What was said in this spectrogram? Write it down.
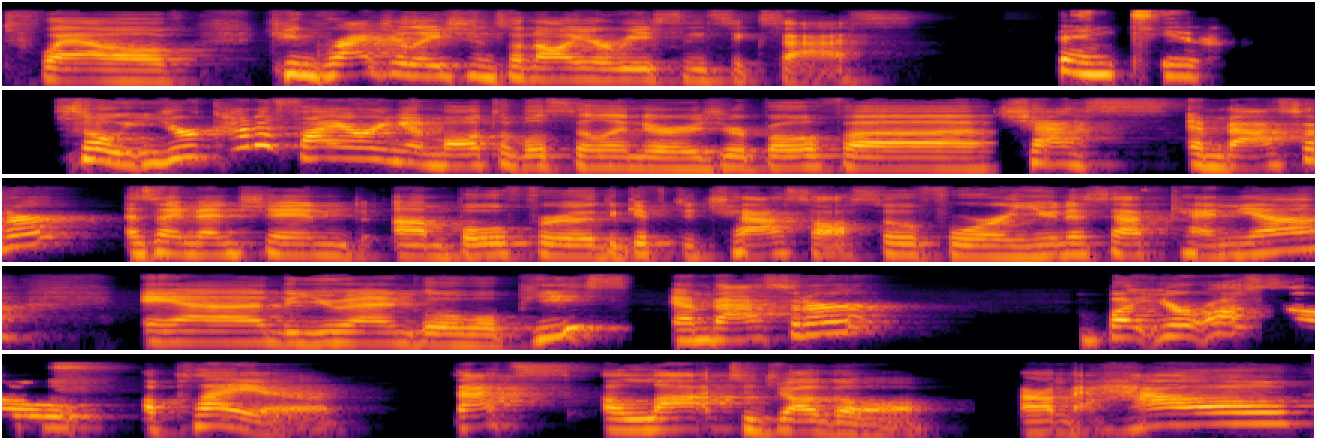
12. Congratulations on all your recent success. Thank you. So you're kind of firing at multiple cylinders. You're both a chess ambassador, as I mentioned, um, both for the Gift of Chess, also for UNICEF Kenya and the UN Global Peace ambassador. But you're also a player. That's a lot to juggle. Um, how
